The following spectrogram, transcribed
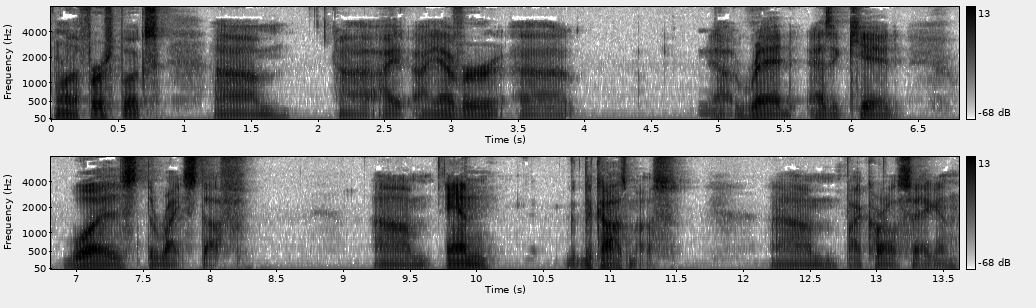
One of the first books um, uh, I, I ever uh, uh, read as a kid was The Right Stuff um, and The Cosmos um, by Carl Sagan.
